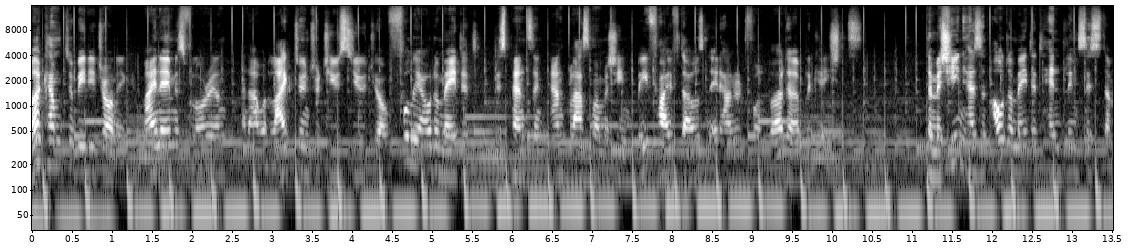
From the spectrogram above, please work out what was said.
Welcome to BDtronic. My name is Florian and I would like to introduce you to our fully automated dispensing and plasma machine B5800 for inverter applications. The machine has an automated handling system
